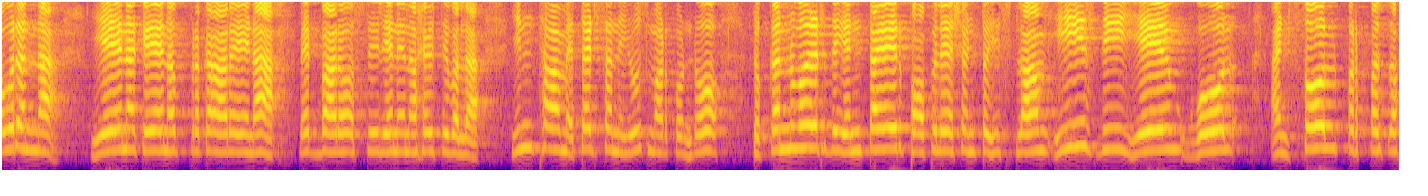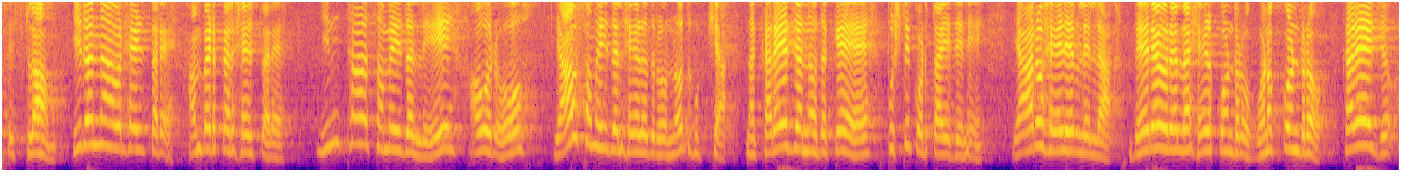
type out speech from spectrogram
ಅವರನ್ನು ಏನಕೇನ ಪ್ರಕಾರೇಣ ಬೆಗ್ಬಾರೋ ಆಸ್ಟ್ರೇಲಿಯನ್ ಏನೋ ಹೇಳ್ತೀವಲ್ಲ, ಇಂಥ ಮೆಥಡ್ಸನ್ನು ಯೂಸ್ ಮಾಡಿಕೊಂಡು to convert the entire population to Islam is the aim goal and sole purpose of Islam ಇದನ್ನು ಅವ್ರು ಹೇಳ್ತಾರೆ, ಅಂಬೇಡ್ಕರ್ ಹೇಳ್ತಾರೆ. ಇಂಥ ಸಮಯದಲ್ಲಿ ಅವರು ಯಾವ ಸಮಯದಲ್ಲಿ ಹೇಳಿದ್ರು ಅನ್ನೋದು ಮುಖ್ಯ. ನಾನು ಕರೇಜ್ ಅನ್ನೋದಕ್ಕೆ ಪುಷ್ಟಿ ಕೊಡ್ತಾ ಇದ್ದೀನಿ. ಯಾರೂ ಹೇಳಿರಲಿಲ್ಲ. ಬೇರೆಯವರೆಲ್ಲ ಹೇಳ್ಕೊಂಡ್ರು, ಗುಣಕ್ಕೊಂಡ್ರು. ಕರೇಜು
